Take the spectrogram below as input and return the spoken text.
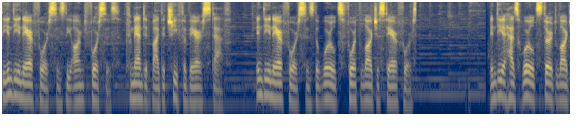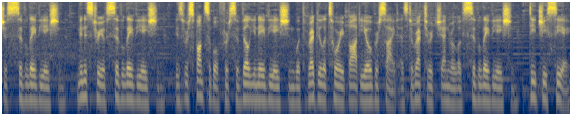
The Indian Air Force is the armed forces, commanded by the Chief of Air Staff. Indian Air Force is the world's fourth largest air force. India has world's third largest civil aviation, Ministry of Civil Aviation, is responsible for civilian aviation with regulatory body oversight as Directorate General of Civil Aviation, DGCA.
